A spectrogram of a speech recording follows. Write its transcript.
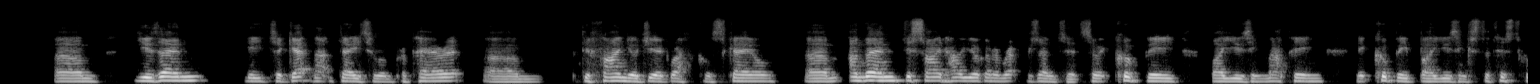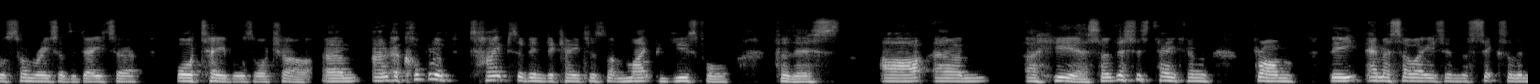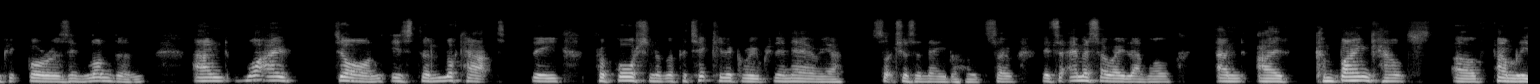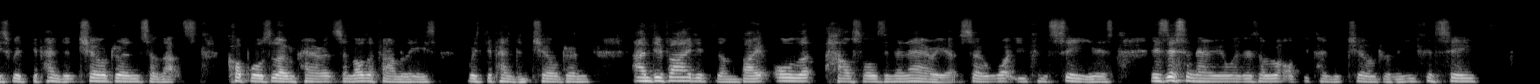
Um, you then need to get that data and prepare it, um, define your geographical scale, um, and then decide how you're going to represent it. So it could be by using mapping, it could be by using statistical summaries of the data or tables or chart. Um, and a couple of types of indicators that might be useful for this are, um, are here. So this is taken from the MSOAs in the six Olympic boroughs in London. And what I've done is to look at the proportion of a particular group in an area, such as a neighborhood. So it's at MSOA level, and I've combined counts of families with dependent children. So that's couples, lone parents and other families with dependent children and divided them by all the households in an area. So what you can see is, is this an area where there's a lot of dependent children? And you can see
